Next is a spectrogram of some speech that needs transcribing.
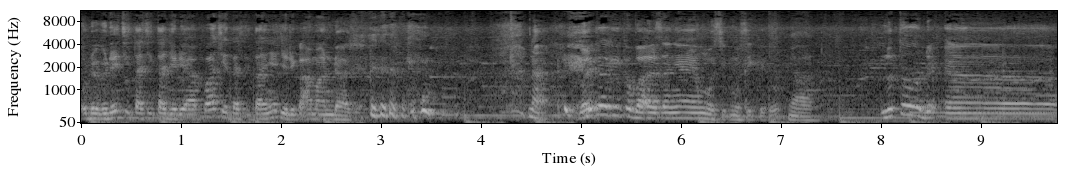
udah gede cita-cita jadi apa cita-citanya jadi ke Amanda aja. nah balik lagi ke bahasanya yang musik-musik itu. Nah, lu tuh de- eh,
